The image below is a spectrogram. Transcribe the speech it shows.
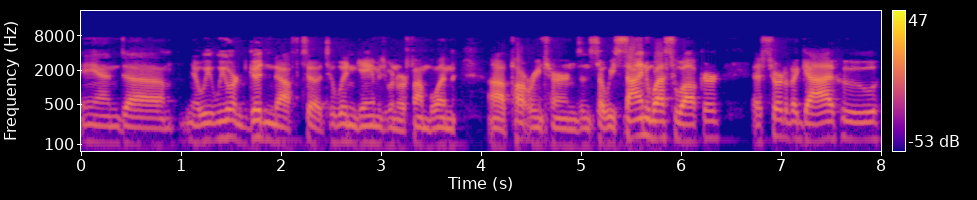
and um, you know we, we weren't good enough to, to win games when we're fumbling uh, punt returns, and so we signed Wes Welker as sort of a guy who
